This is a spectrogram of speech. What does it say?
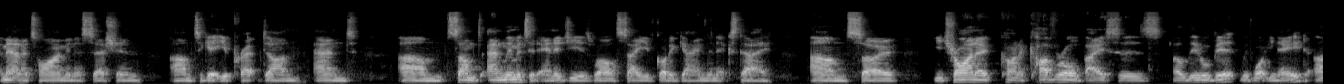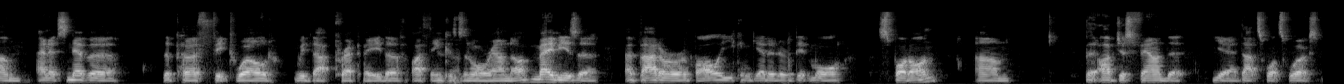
amount of time in a session um, to get your prep done and um, some and limited energy as well say you've got a game the next day um, so you're trying to kind of cover all bases a little bit with what you need um, and it's never the perfect world with that prep either. I think yeah. as an all rounder, maybe as a, a batter or a bowler, you can get it a bit more spot on. Um, but I've just found that yeah, that's what's works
